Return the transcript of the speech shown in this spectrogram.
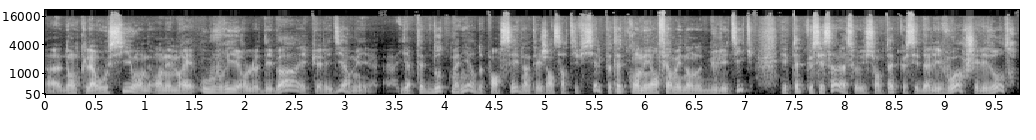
Euh, donc là aussi, on, aimerait ouvrir le débat et puis aller dire, mais il y a peut-être d'autres manières de penser l'intelligence artificielle. Peut-être qu'on est enfermé dans notre bulle éthique et peut-être que c'est ça la solution. Peut-être que c'est d'aller voir chez les autres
